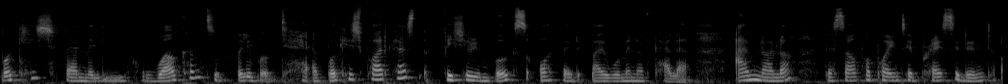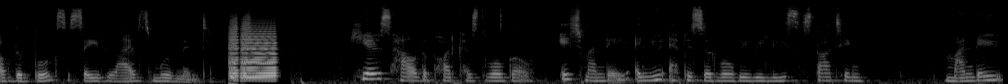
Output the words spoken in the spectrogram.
bookish family, welcome to Fully Booked, a bookish podcast featuring books authored by women of color. I'm Nola, the self appointed president of the Books Save Lives movement. Here's how the podcast will go each Monday, a new episode will be released starting Monday,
